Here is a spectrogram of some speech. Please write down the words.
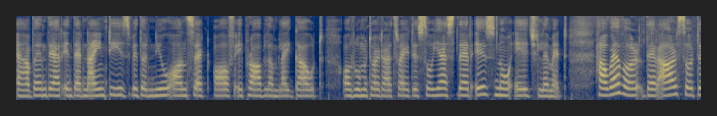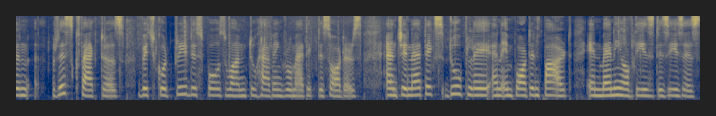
uh, when they are in their 90s with a new onset of a problem like gout or rheumatoid arthritis. So, yes, there is no age limit. However, there are certain risk factors which could predispose one to having rheumatic disorders, and genetics do play an important part part in many of these diseases.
